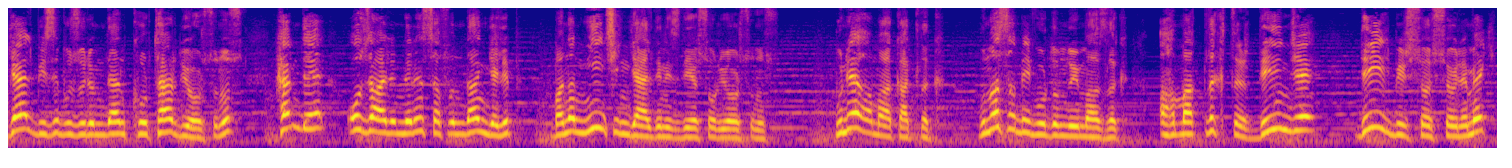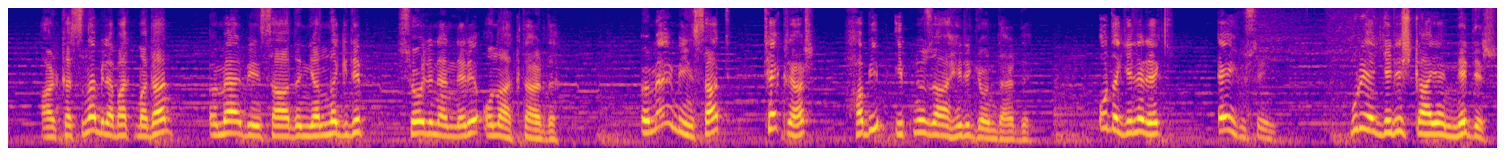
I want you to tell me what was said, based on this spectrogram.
gel bizi bu zulümden kurtar diyorsunuz. Hem de o zalimlerin safından gelip bana niçin geldiniz diye soruyorsunuz. Bu ne hamakatlık, bu nasıl bir vurdum duymazlık, ahmaklıktır deyince değil bir söz söylemek, arkasına bile bakmadan Ömer bin Sad'ın yanına gidip söylenenleri ona aktardı. Ömer bin Sad tekrar Habib İbn Zahir'i gönderdi. O da gelerek "Ey Hüseyin, buraya geliş gayen nedir?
